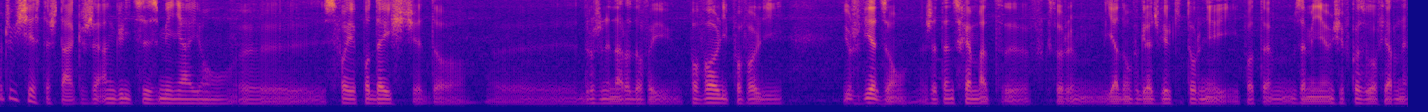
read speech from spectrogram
Oczywiście jest też tak, że Anglicy zmieniają y, swoje podejście do y, drużyny narodowej powoli, powoli już wiedzą, że ten schemat, y, w którym jadą wygrać wielki turniej i potem zamieniają się w kozły ofiarne,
